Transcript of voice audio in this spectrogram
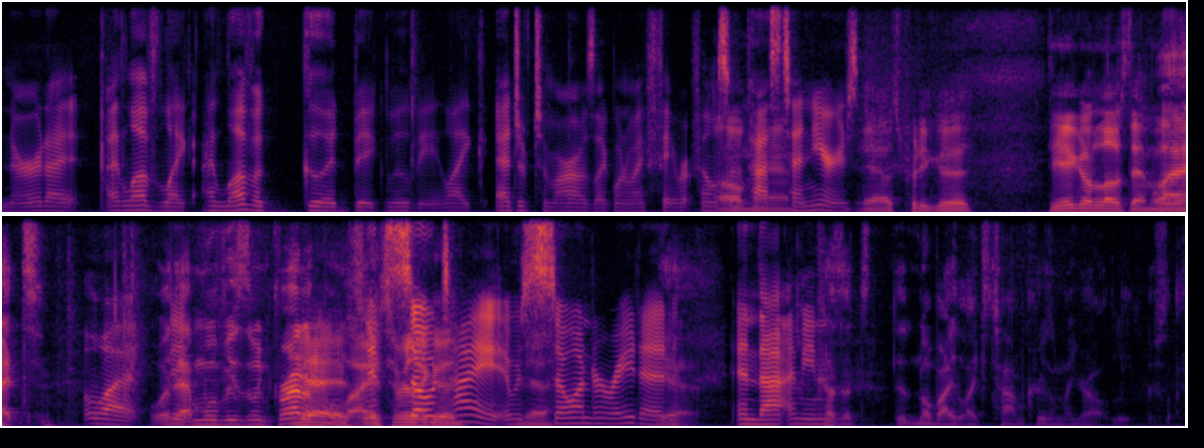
nerd. I, I love like I love a good big movie. Like Edge of Tomorrow is like one of my favorite films Oh, in the past man. ten years. Yeah, it's pretty good. Diego loves that movie. What? What? Well, Did- that movie's incredible. Yeah, it's- like, it's, really so good. tight. It was Yeah. so underrated. Yeah. And that I mean, because nobody likes Tom Cruise. I'm like, you're all losers. Like,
